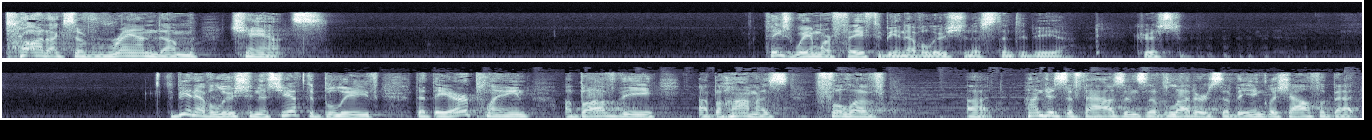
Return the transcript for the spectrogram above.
products of random chance. It takes way more faith to be an evolutionist than to be a Christian. To be an evolutionist, you have to believe that the airplane above the uh, Bahamas, full of uh, hundreds of thousands of letters of the English alphabet,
